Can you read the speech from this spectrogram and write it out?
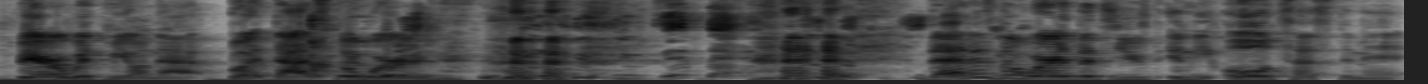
bear with me on that. But that's the word. you did that. that is the word that's used in the Old Testament.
